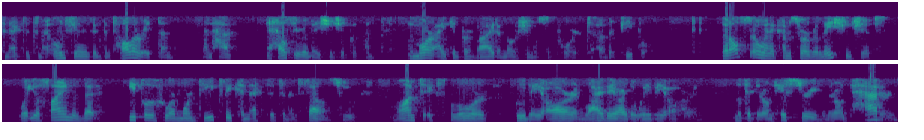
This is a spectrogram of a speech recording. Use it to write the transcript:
connected to my own feelings and can tolerate them and have a healthy relationship with them, the more I can provide emotional support to other people. But also, when it comes to our relationships, what you'll find is that people who are more deeply connected to themselves, who want to explore who they are and why they are the way they are, and look at their own histories and their own patterns,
